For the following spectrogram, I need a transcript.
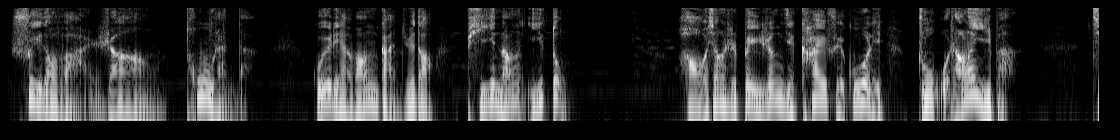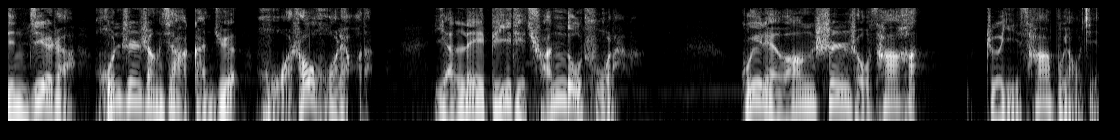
睡到晚上，突然的，鬼脸王感觉到皮囊一动，好像是被扔进开水锅里煮上了一般。紧接着，浑身上下感觉火烧火燎的。眼泪鼻涕全都出来了，鬼脸王伸手擦汗，这一擦不要紧，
